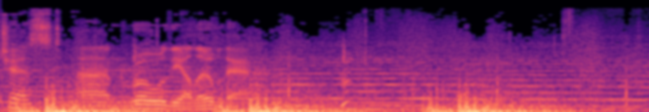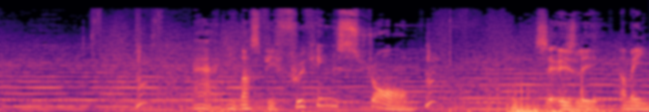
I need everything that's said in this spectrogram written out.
Chest and roll the other over there. Man, he must be freaking strong. Seriously, I mean...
